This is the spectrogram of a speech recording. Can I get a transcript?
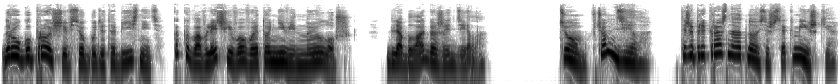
Другу проще все будет объяснить, как и вовлечь его в эту невинную ложь. Для блага же дела. Тём, в чем дело? Ты же прекрасно относишься к Мишке.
